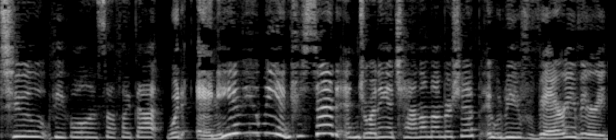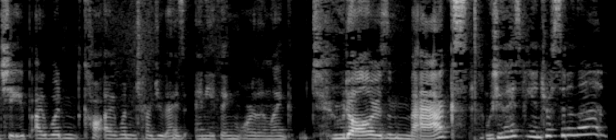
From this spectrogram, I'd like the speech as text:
to people and stuff like that. Would any of you be interested in joining a channel membership? It would be very, very cheap. I wouldn't call, I wouldn't charge you guys anything more than like $2 max. Would you guys be interested in that?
